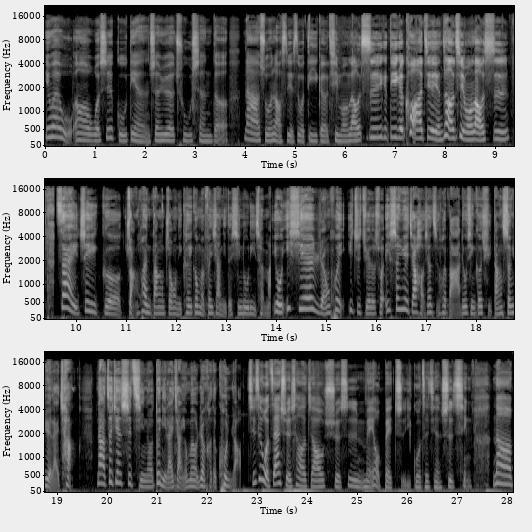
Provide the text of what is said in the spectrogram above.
因为呃，我是古典声乐出身的，那淑文老师也是我第一个启蒙老师，一个第一个跨界演唱启蒙老师。在这个转换当中，你可以跟我们分享你的心路历程吗？有一些人会一直觉得说，哎，声乐家好像只会把流行歌曲当声乐来唱。那这件事情呢，对你来讲有没有任何的困扰？其实我在学校的教学是没有被质疑过这件事情。那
